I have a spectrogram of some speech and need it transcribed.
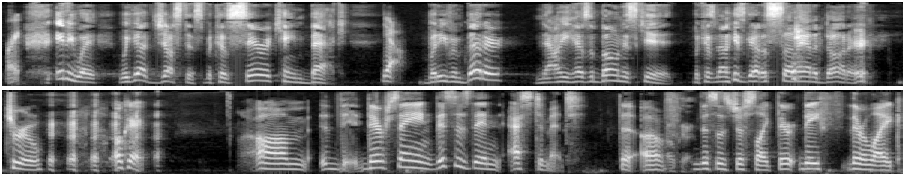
Right. Anyway, we got justice because Sara came back. Yeah. But even better, now he has a bonus kid because now he's got a son and a daughter. True. Okay. Um, th- they're saying this is an estimate the, of Okay. this is just like they're they they're like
